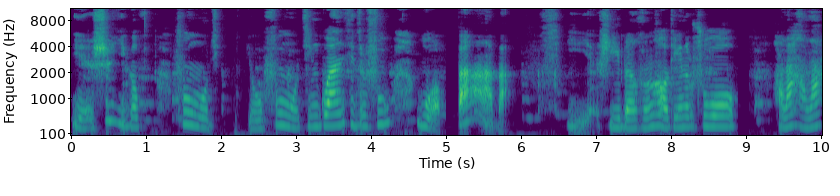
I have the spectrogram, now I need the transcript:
也是一个父母有父母亲关系的书。我爸爸也是一本很好听的书哦。好啦好啦。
